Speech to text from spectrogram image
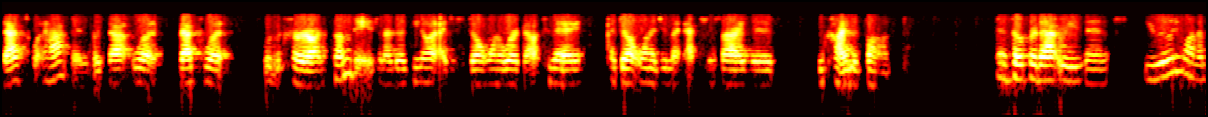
that's what happens. Like that what that's what would occur on some days, and I'd be like, you know what, I just don't want to work out today. I don't want to do my exercises. I'm kind of bummed. And so for that reason, you really want to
